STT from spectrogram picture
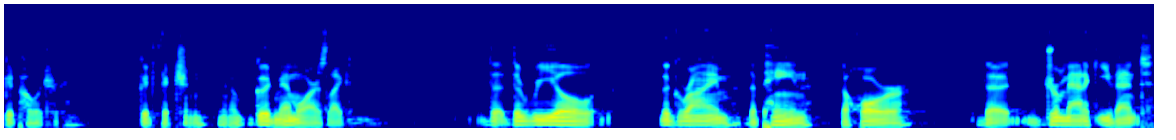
good poetry, good fiction, you know, good memoirs, like the the real, the grime, the pain, the horror, the dramatic event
